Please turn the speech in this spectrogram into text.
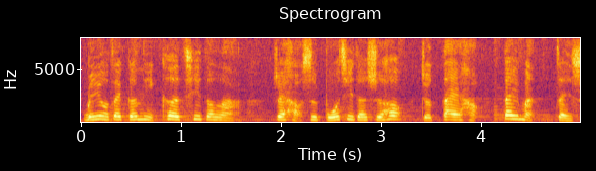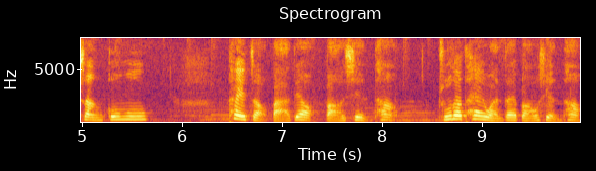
没有在跟你客气的啦，最好是勃起的时候就戴好戴满再上弓哦。太早拔掉保险套，除了太晚戴保险套，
